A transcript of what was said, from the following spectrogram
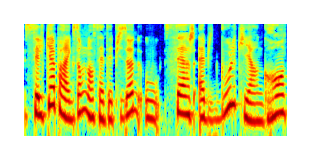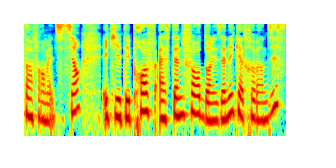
C'est le cas par exemple dans cet épisode où Serge Abitboul, qui est un grand informaticien et qui était prof à Stanford dans les années 90,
